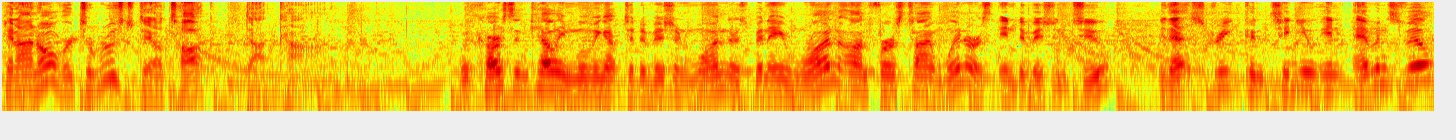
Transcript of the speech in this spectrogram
head on over to roostertailtalk.com. With Carson Kelly moving up to Division 1, there's been a run on first-time winners in Division 2. Did that streak continue in Evansville?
